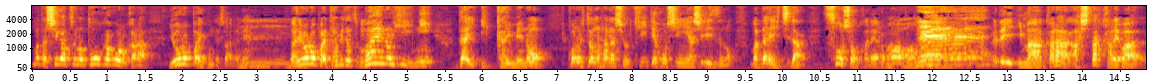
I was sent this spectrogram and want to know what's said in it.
また4月の10日頃からヨーロッパ行くんですあれね、ヨーロッパへ旅立つ前の日に第1回目のこの人の話を聞いてほしいんやシリーズの、まあ、第1弾総称からやろうかなと。思ってで今から明日彼は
